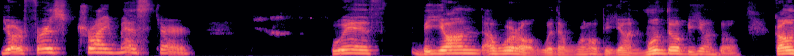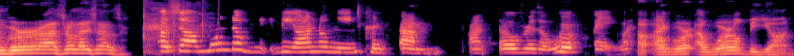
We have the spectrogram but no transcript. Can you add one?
your first trimester with Beyond a World, with a world beyond, Mundo Beyond. Congratulations. Oh, so mundo beyond means con- um on over the world. Wait. A, a, on- wor- a world beyond.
